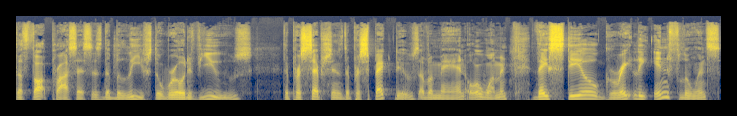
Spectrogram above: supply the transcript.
the thought processes, the beliefs, the world views, the perceptions, the perspectives of a man or a woman, they still greatly influence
